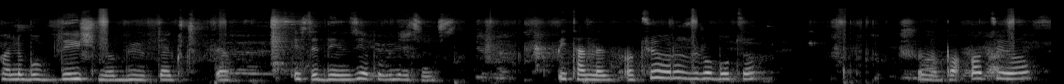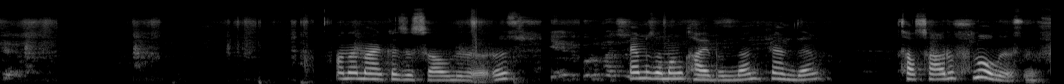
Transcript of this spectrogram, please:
Hani bu değişmiyor büyükten küçükten. İstediğinizi yapabilirsiniz. Bir tane atıyoruz robotu. Şunu patlatıyor. Ana merkeze saldırıyoruz. Hem zaman kaybından hem de tasarruflu oluyorsunuz.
